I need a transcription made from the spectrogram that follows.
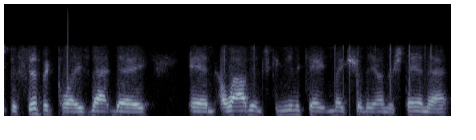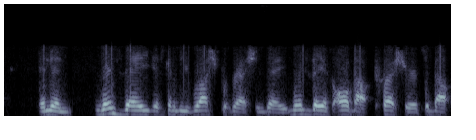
specific plays that day and allow them to communicate and make sure they understand that. And then Wednesday is going to be rush progression day. Wednesday is all about pressure. It's about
